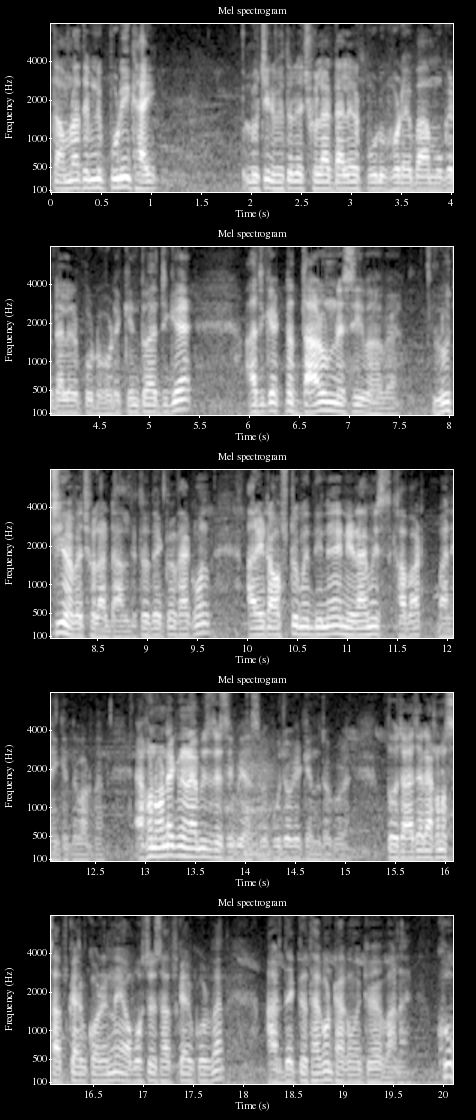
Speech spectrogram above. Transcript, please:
তো আমরা তেমনি পুরি খাই। লুচির ভিতরে ছোলার ডালের পুর ভরে বা মুগের ডালের পুর ভরে কিন্তু আজকে আজকে একটা দারুণ রেসিপি হবে। লুচি হবে ছোলার ডাল দিয়ে তো দেখতে থাকুন। আর এটা অষ্টমীর দিনে নিরামিষ খাবার বানিয়ে খেতে পারবেন। এখন অনেক নিরামিষ রেসিপি আসবে পুজোকে কেন্দ্র করে। তো যারা যারা এখনও সাবস্ক্রাইব করেন নাই অবশ্যই সাবস্ক্রাইব করবেন। আর দেখতে থাকুন ঠাকুমা কীভাবে বানায়। খুব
